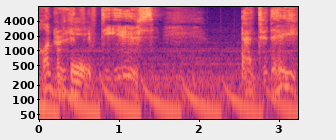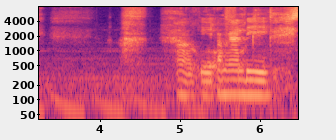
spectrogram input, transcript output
150 years. And today, อ่าโอเคทำงานดี this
